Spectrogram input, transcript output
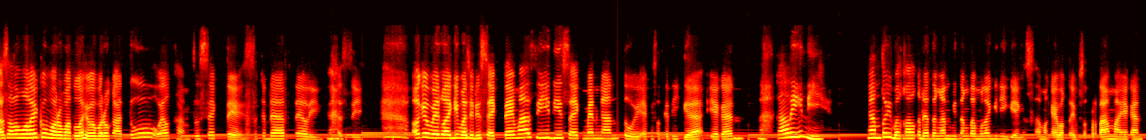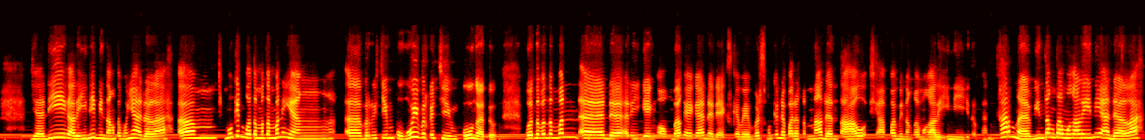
Assalamualaikum warahmatullahi wabarakatuh. Welcome to Sekte, sekedar telling. Asik. Oke, baik lagi masih di Sekte, masih di segmen ngantuy episode ketiga, ya kan? Nah, kali ini Ngantuy bakal kedatangan bintang tamu lagi nih, gengs. Sama kayak waktu episode pertama ya kan. Jadi kali ini bintang tamunya adalah um, mungkin buat teman-teman yang uh, berkecimpung, wih berkecimpung nggak tuh? Buat teman-teman uh, dari geng Ombak ya kan, dari XK Webers mungkin udah pada kenal dan tahu siapa bintang tamu kali ini gitu kan. Karena bintang tamu kali ini adalah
